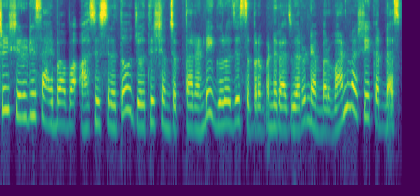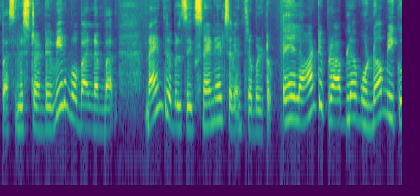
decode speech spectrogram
శ్రీ షిరిడి సాయిబాబా ఆశీస్సులతో జ్యోతిష్యం చెప్తారండి గురుజీ సుబ్రహ్మణ్య రాజు గారు నెంబర్ వన్ వశీకరణ స్పెషలిస్ట్ అండి. వీరి mobile number nine triple six nine eight seven triple two. ఎలాంటి ప్రాబ్లం ఉన్నా మీకు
